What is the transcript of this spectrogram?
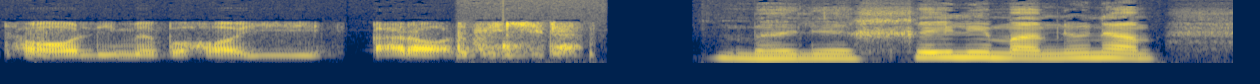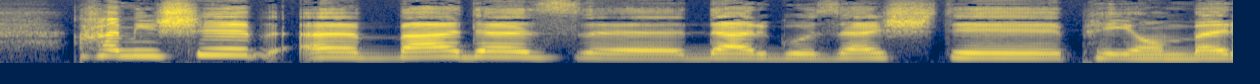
تعالیم بهایی قرار بگیره بله خیلی ممنونم. همیشه بعد از درگذشت پیامبر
